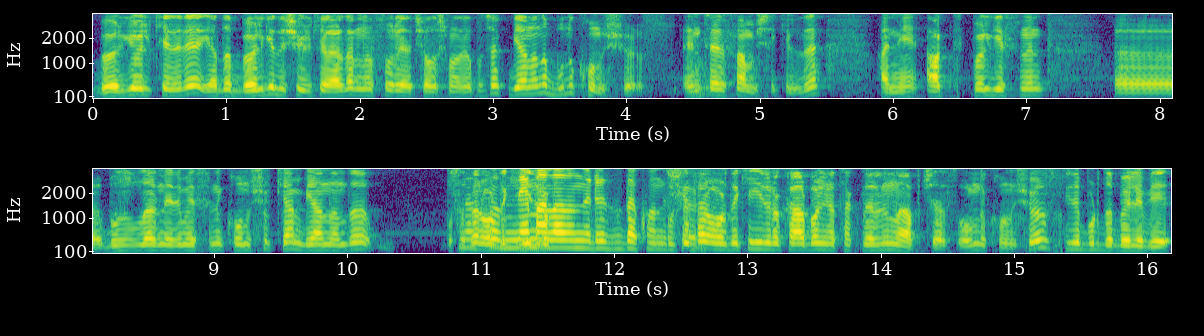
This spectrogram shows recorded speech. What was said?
bölge ülkeleri ya da bölge dışı ülkelerden nasıl oraya çalışmalar yapılacak bir yandan da bunu konuşuyoruz. Enteresan bir şekilde hani Arktik bölgesinin e, buzulların erimesini konuşurken bir yandan da bu sefer Nasıl oradaki nemalanırız da bu konuşuyoruz. sefer oradaki hidrokarbon yataklarını ne yapacağız onu da konuşuyoruz. De burada böyle bir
